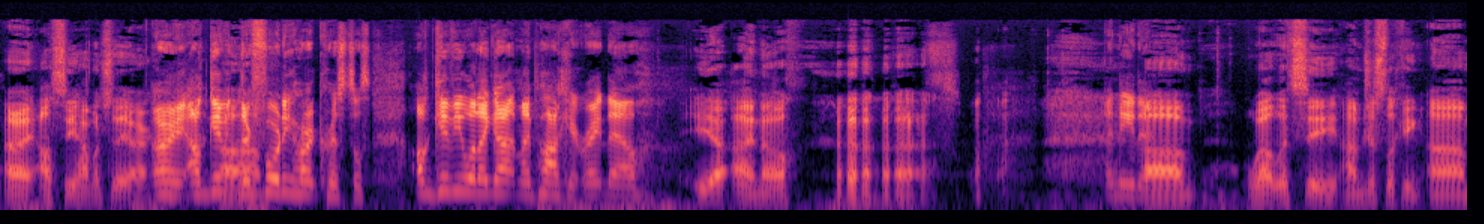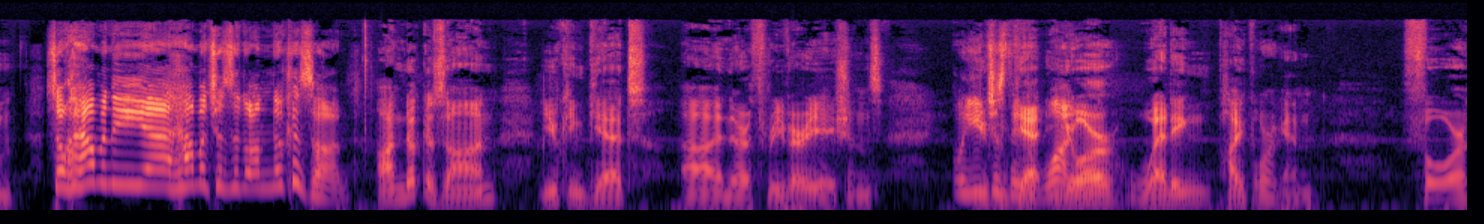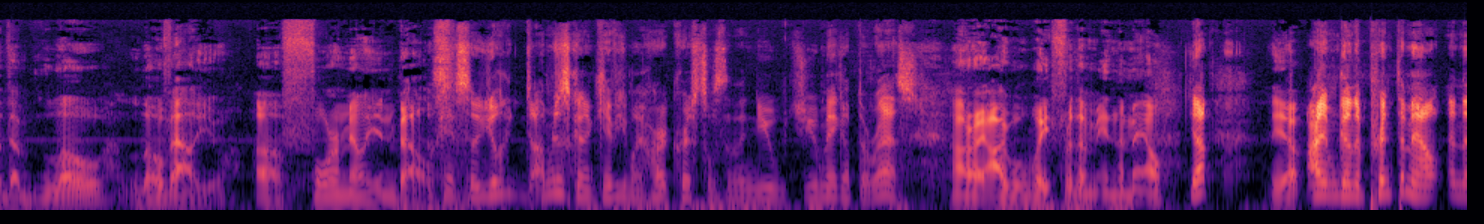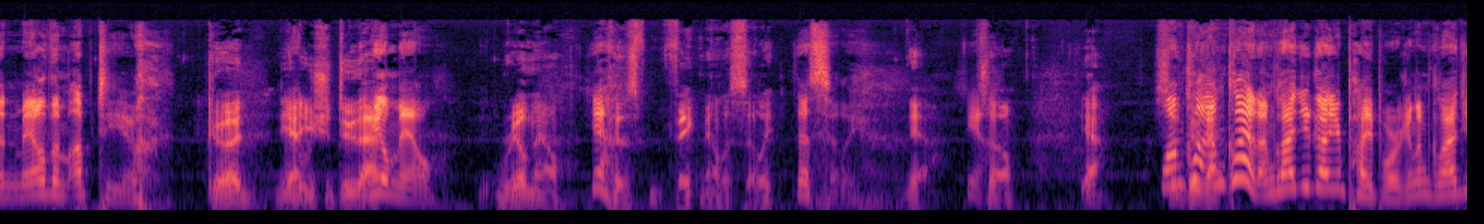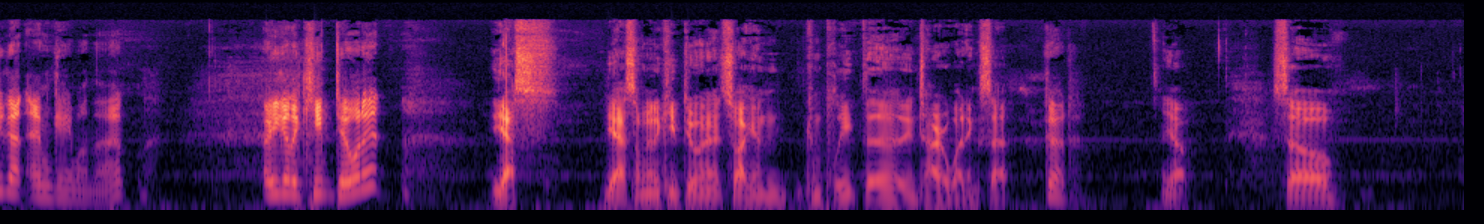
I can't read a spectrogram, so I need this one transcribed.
All right, I'll see how much they are. All right, I'll give you. They're Um, forty heart crystals. I'll give you what I got in my pocket right now. Yeah, I know. I need it. um, well, let's see. I'm just looking. Um, so how many? Uh, how much is it on Nookazon? on Nookazon, you can get, uh, and there are three variations. Well, you, You, just can need get one. your wedding pipe organ for the low, low value of four million bells. Okay, so you. I'm just gonna give you my heart crystals, and then you you make up the rest. All right, I will wait for them in the mail. Yep, Yep, I'm gonna print them out and then mail them up to you. good. Yeah, you should do that. Real mail. Real mail. Yeah. because fake mail is silly. That's silly. Yeah. Yeah. So, yeah. Well, so I'm glad. I'm glad. I'm glad you got your pipe organ. I'm glad you got Endgame on that. Are you gonna keep doing it? Yes. Yes, I'm going to keep doing it so I can complete the entire wedding set. Good. Yep. So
